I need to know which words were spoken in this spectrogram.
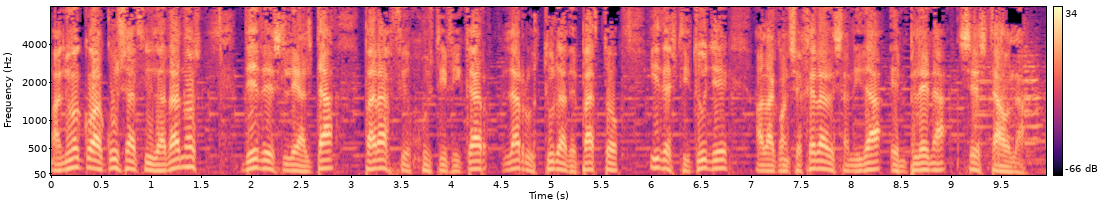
Manueco acusa a Ciudadanos de deslealtad para justificar la ruptura de pacto y destituye a la consejera de Sanidad en plena sexta ola.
